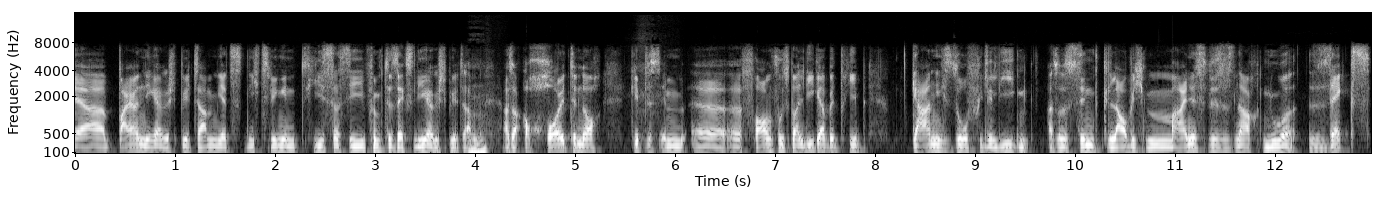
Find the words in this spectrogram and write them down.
der Bayernliga gespielt haben, jetzt nicht zwingend hieß, dass sie fünfte, sechste Liga gespielt haben. Mhm. Also auch heute noch gibt es im äh, äh, Frauenfußball-Liga-Betrieb gar nicht so viele Ligen. Also es sind, glaube ich, meines Wissens nach nur sechs.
